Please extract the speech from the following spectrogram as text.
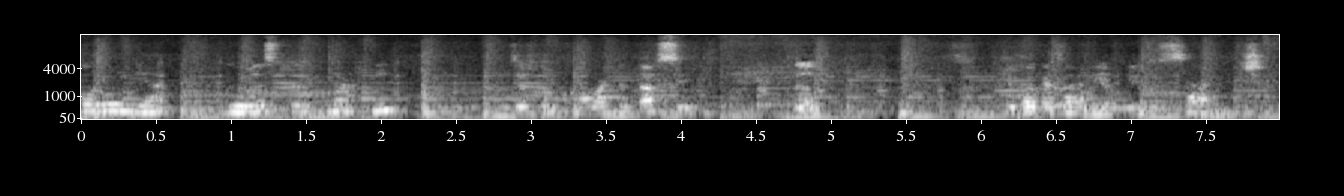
करून घ्या. गरज तर नाही. जर तुम्हाला वाटत असेल तर. हे बघा झाली आपली ती साडीची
